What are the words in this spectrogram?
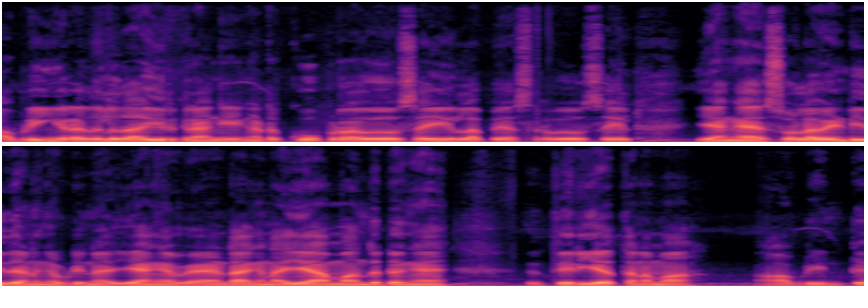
அப்படிங்கிறதுல தான் இருக்கிறாங்க. எங்கிட்ட கூப்பிட்ற விவசாயிகள்லாம் பேசுகிற விவசாயிகள் ஏங்க சொல்ல வேண்டியதானுங்க அப்படின்னா ஏங்க வேண்டாங்க நான் ஏமாந்துட்டேங்க தெரியாதனமா? அப்படின்ட்டு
